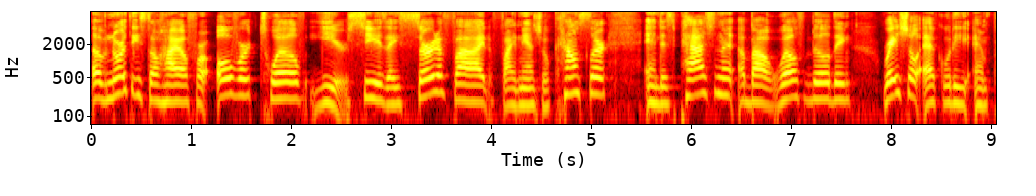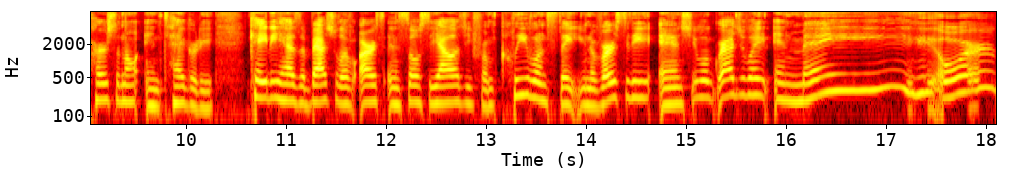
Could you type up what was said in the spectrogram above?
of Northeast Ohio for over 12 years. She is a certified financial counselor and is passionate about wealth building, racial equity, and personal integrity. Katie has a Bachelor of Arts in Sociology from Cleveland State University, and she will graduate in May or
